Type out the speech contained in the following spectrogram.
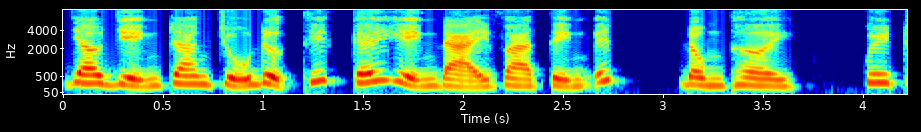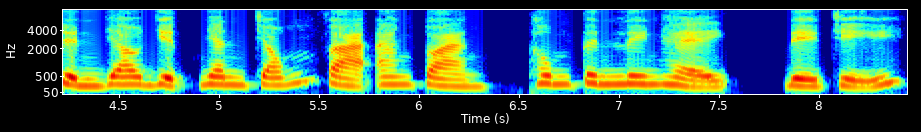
Giao diện trang chủ được thiết kế hiện đại và tiện ích, đồng thời, quy trình giao dịch nhanh chóng và an toàn. Thông tin liên hệ, địa chỉ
